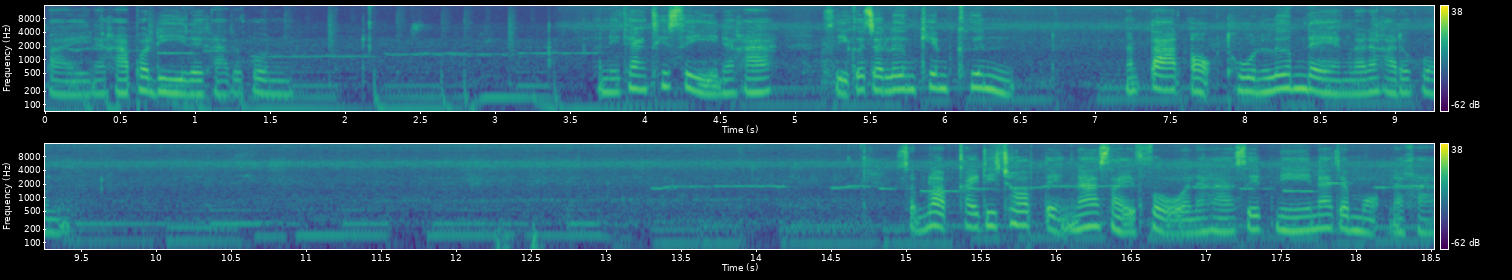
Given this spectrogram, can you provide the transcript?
ไปนะคะ พอดีเลยค่ะทุกคน อันนี้แท่งที่สีนะคะ สีก็จะเริ่มเข้มขึ้น น้ำตาลออกโทนเริ่มแดงแล้วนะคะ ทุกคน สำหรับใครที่ชอบแต่งหน้าสายฝอนะคะ เซตนี้น่าจะเหมาะนะคะ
